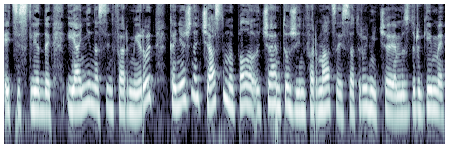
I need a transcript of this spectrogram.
эти следы, и они нас информируют. Конечно, часто мы получаем тоже информацию и сотрудничаем с другими,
